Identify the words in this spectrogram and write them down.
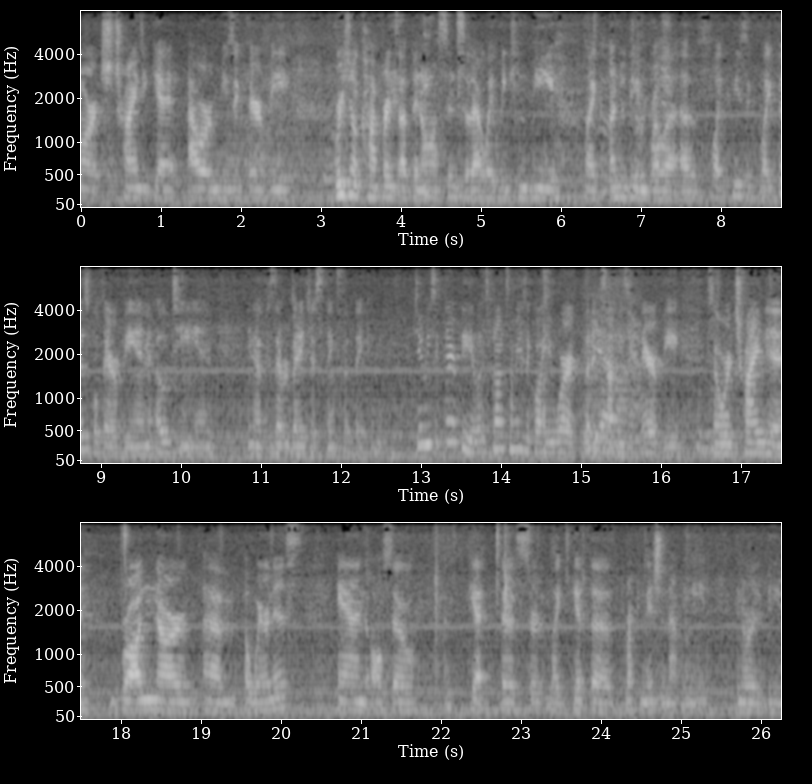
March trying to get our music therapy regional conference up in Austin so that way we can be like under the umbrella of like music like physical therapy and OT and you know because everybody just thinks that they can do music therapy. Let's put on some music while you work but it's not music therapy. So we're trying to broaden our um, awareness and also get the certain like get the recognition that we need in order to be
